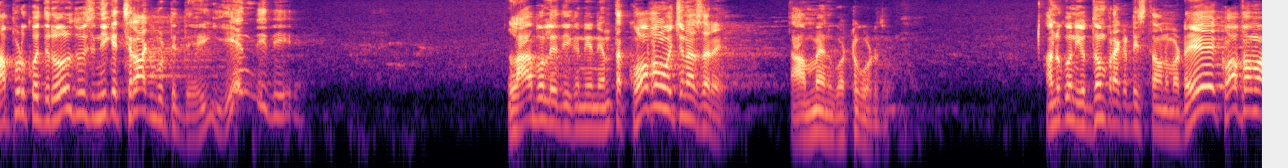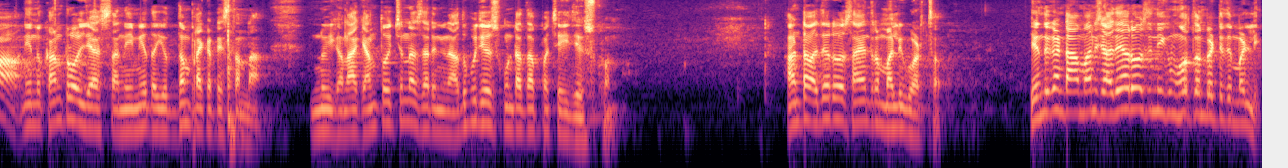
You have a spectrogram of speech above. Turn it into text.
అప్పుడు కొద్ది రోజులు చూసి నీకే చిరాకు పుట్టిద్ది. ఏంది ఇది? లాభం లేదు ఇక నేను ఎంత కోపం వచ్చినా సరే ఆ అమ్మాయిని కొట్టకూడదు. అనుకుని యుద్ధం ప్రకటిస్తావు అనమాట ఏ కోపమా? నిన్ను కంట్రోల్ చేస్తా. నీ మీద యుద్ధం ప్రకటిస్తున్నా. నువ్వు ఇక నాకు ఎంత వచ్చినా సరే నేను అదుపు చేసుకుంటా తప్ప చేయి చేసుకోను. అంటావు అదే రోజు సాయంత్రం మళ్ళీ కొడతావు. ఎందుకంటే ఆ మనిషి అదే రోజు నీకు ముహూర్తం పెట్టింది మళ్ళీ.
